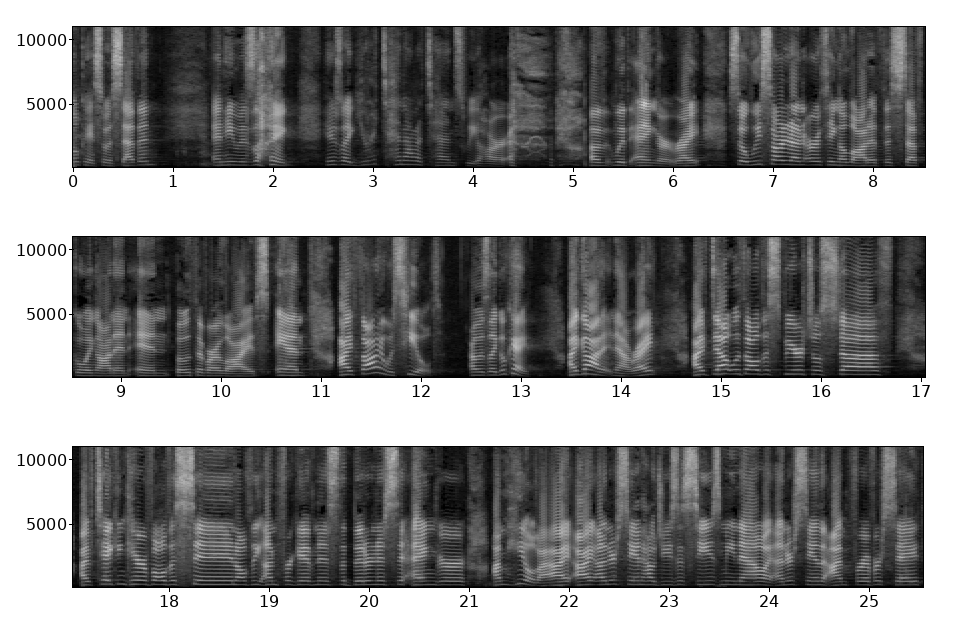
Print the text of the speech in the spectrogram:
okay, so a seven? And he was like, he was like, you're a 10 out of 10, sweetheart, of, with anger, right? So we started unearthing a lot of the stuff going on in, in both of our lives. And I thought I was healed. I was like, okay, I got it now, right? I've dealt with all the spiritual stuff. I've taken care of all the sin, all the unforgiveness, the bitterness, the anger. I'm healed. I, I understand how Jesus sees me now. I understand that I'm forever saved.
